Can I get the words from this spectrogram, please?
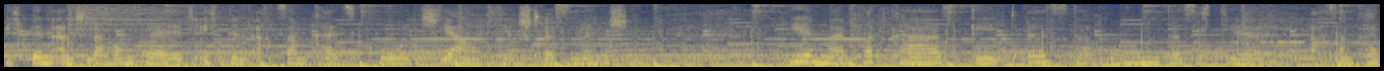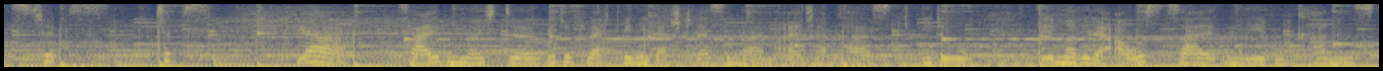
Ich bin Angela Homfeld, ich bin Achtsamkeitscoach, ja, und ich entstresse Menschen. Hier in meinem Podcast geht es darum, dass ich dir Achtsamkeitstipps, Tipps, ja, zeigen möchte, wie du vielleicht weniger Stress in deinem Alltag hast, wie du dir immer wieder Auszeiten nehmen kannst,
